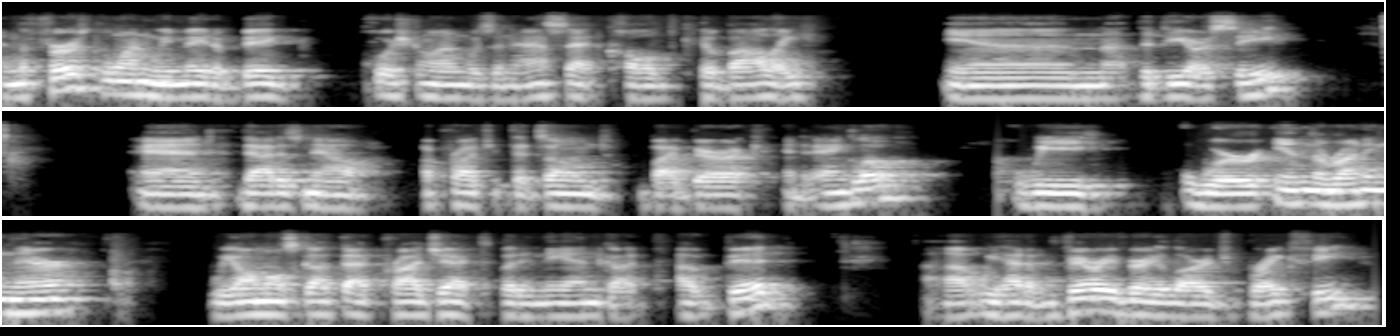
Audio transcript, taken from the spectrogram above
And the first one we made a big push on was an asset called Kibali in the DRC. And that is now a project that's owned by Barrick and Anglo. We were in the running there. We almost got that project, but in the end got outbid. Uh, we had a very, very large break fee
